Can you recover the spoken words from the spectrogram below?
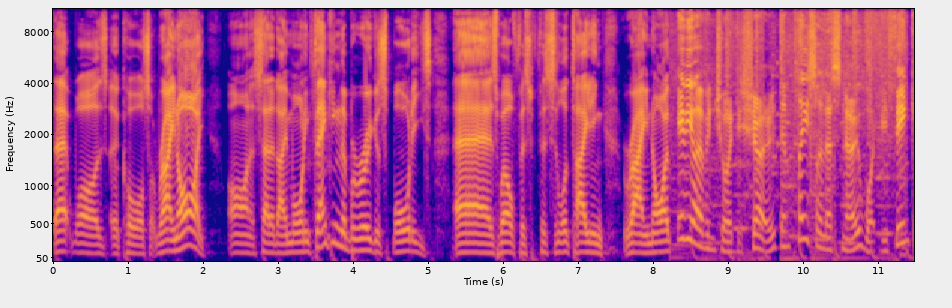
That was, of course, Ray Nye on a Saturday morning. Thanking the Barooga Sporties as well for facilitating Ray Nye. If you have enjoyed the show, then please let us know what you think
